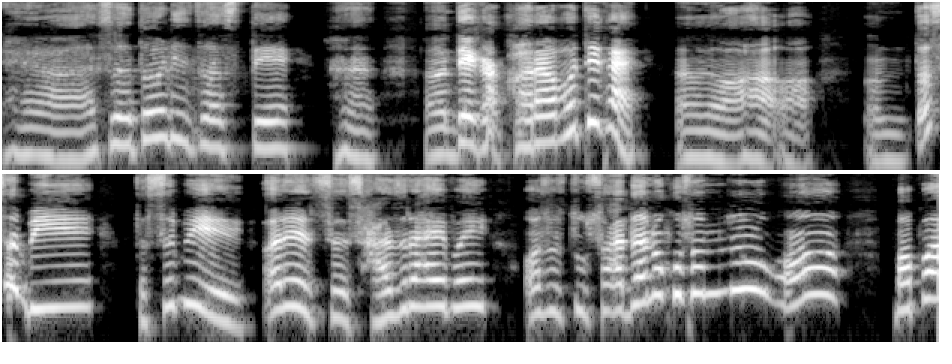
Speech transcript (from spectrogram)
हा, असं थोडीच असते. हं, अं, ते का खराब होते काय? अं, हा, हा. अं, तसं बी तसं बी अरे स- साजरं आहे बाई. असं तू साधा नको समजू अं, बापा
